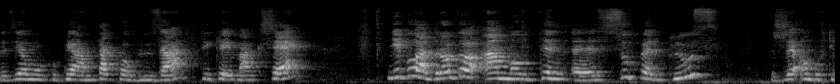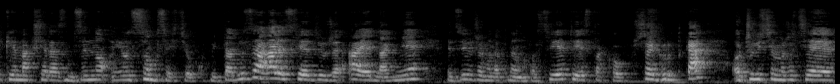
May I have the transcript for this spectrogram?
Więc ja mu kupiłam taką bluza w TK Maxie. Nie była drogo, a mam ten e, super plus, że on był w TK Maxie razem ze mną i on sam sobie chciał kupić ta bluza, ale stwierdził, że a jednak nie, więc wiem, że mu na pewno pasuje. To jest taką przegródka. Oczywiście możecie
